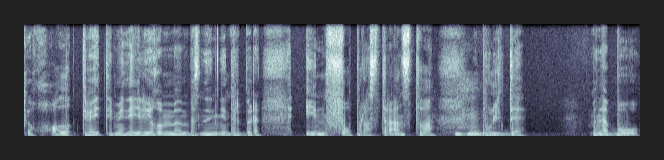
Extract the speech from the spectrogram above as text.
халык дип әйтим иде или гомумән безнең нидер бер инфопространство бүлде менә бу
